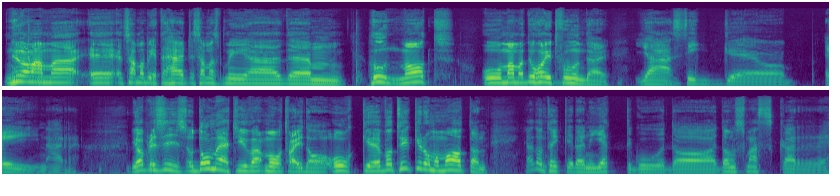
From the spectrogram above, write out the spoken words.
nu har mamma eh, ett samarbete här tillsammans med ehm, hundmat, och mamma du har ju två hundar, ja, Sigge och Einar. Ja precis, och de äter ju mat varje dag, och eh, vad tycker de om maten? Ja de tycker den är jättegod och de smaskar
